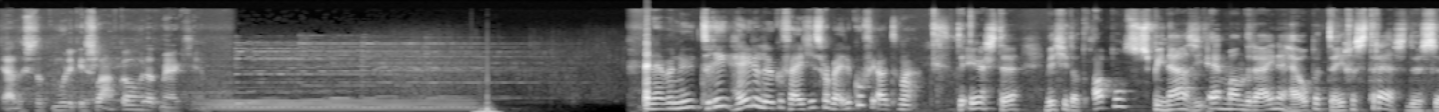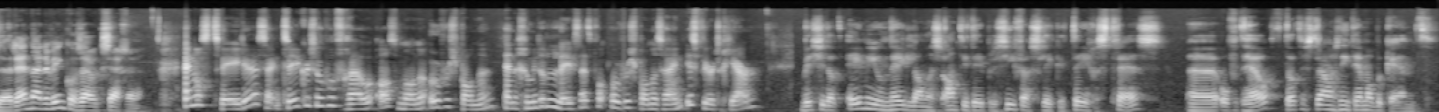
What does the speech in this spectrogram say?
ja, dus dat moeilijk in slaap komen, dat merk je. En hebben we nu drie hele leuke feitjes voor bij de koffieautomaat. De eerste, wist je dat appels, spinazie en mandarijnen helpen tegen stress? Dus eh, ren naar de winkel zou ik zeggen. En als tweede zijn twee keer zoveel vrouwen als mannen overspannen. En de gemiddelde leeftijd van overspannen zijn is 40 jaar. Wist je dat 1 miljoen Nederlanders antidepressiva slikken tegen stress? Eh, of het helpt, dat is trouwens niet helemaal bekend.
